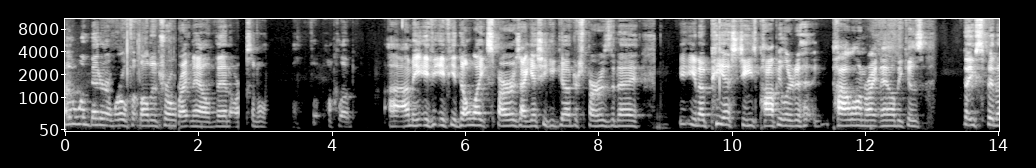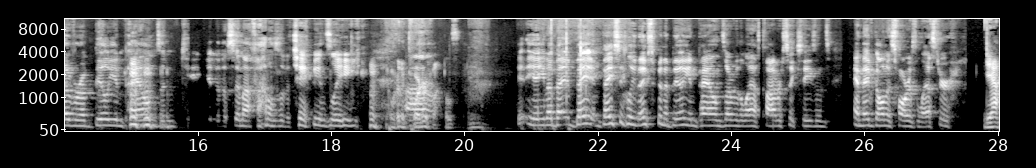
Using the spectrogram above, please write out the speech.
no one better in world football to troll right now than Arsenal Football Club. Uh, I mean, if if you don't like Spurs, I guess you could go to Spurs today. You know, PSG's popular to pile on right now because they've spent over a billion pounds and can't get to the semifinals of the Champions League. or the Uh, quarterfinals Yeah, you know, ba- ba- basically they've spent a billion pounds over the last five or six seasons, and they've gone as far as Leicester. yeah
